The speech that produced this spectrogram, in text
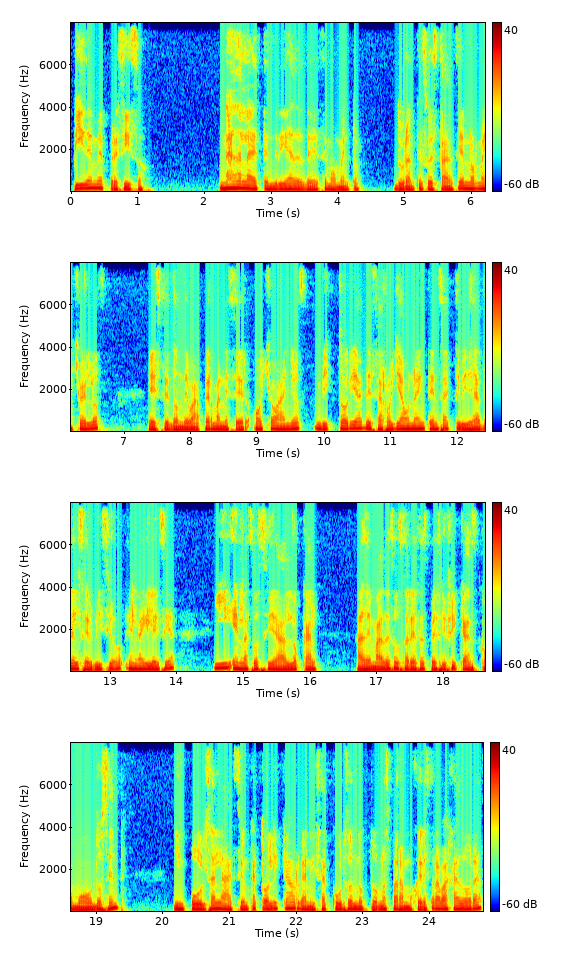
pídeme preciso. Nada la detendría desde ese momento. Durante su estancia en Hornachuelos, este donde va a permanecer ocho años, Victoria desarrolla una intensa actividad del servicio en la iglesia y en la sociedad local, además de sus tareas específicas como docente. Impulsa la acción católica, organiza cursos nocturnos para mujeres trabajadoras,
